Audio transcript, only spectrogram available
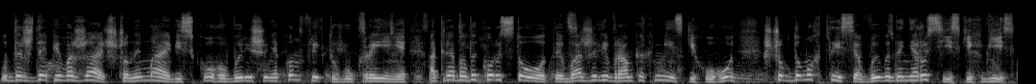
У держдепі вважають, що немає військового вирішення конфлікту в Україні, а треба використовувати важелі в рамках мінських угод, щоб домогтися виведення російських військ.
